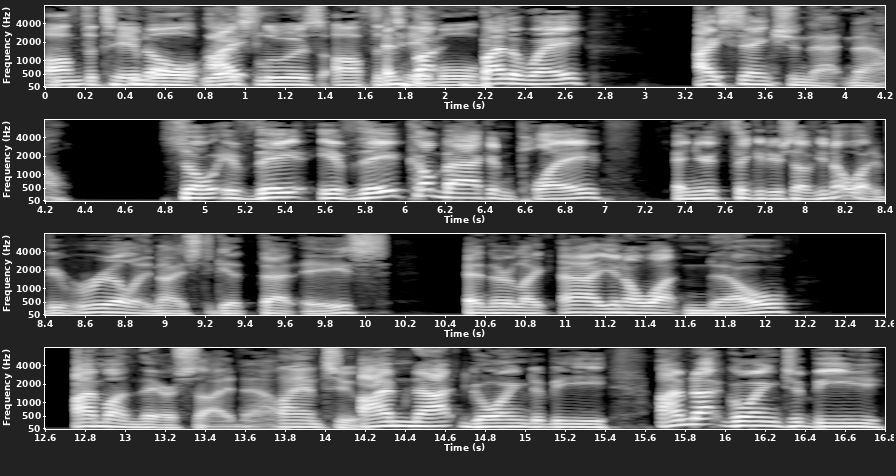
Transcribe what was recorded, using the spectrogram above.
off the table, No, I- Lewis off the And by- table. By, the way, I sanction that now. So if they if they come back and play, and you're thinking to yourself, you know what, it'd be really nice to get that ace, and they're like, ah, you know what, no, I'm on their side now. I am too. I'm not going to be. I'm not going to be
